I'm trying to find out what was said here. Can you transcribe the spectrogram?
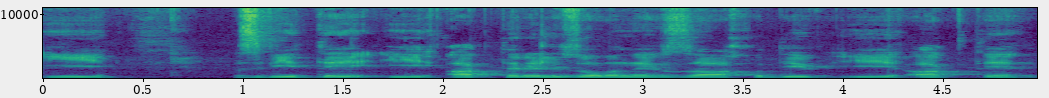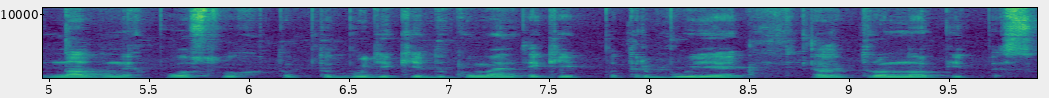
і звіти, і акти реалізованих заходів, і акти наданих послуг, тобто будь-який документ, який потребує електронного підпису.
